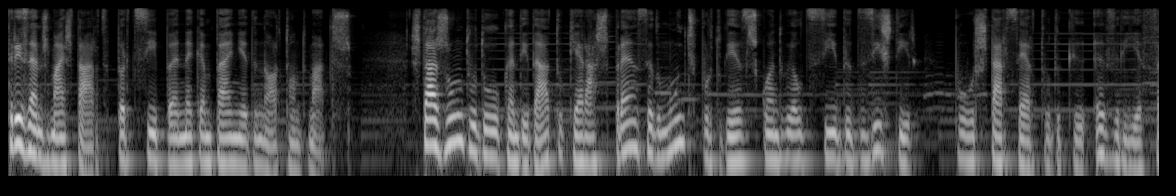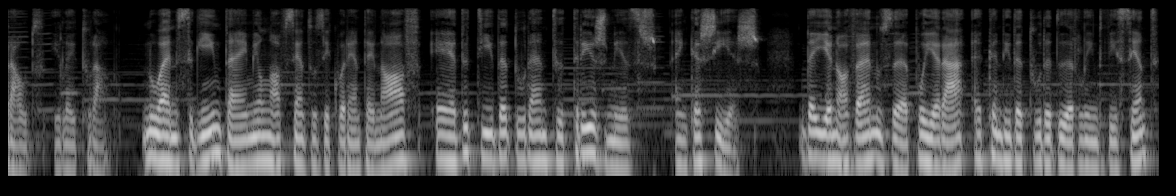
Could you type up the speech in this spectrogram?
Três anos mais tarde, participa na campanha de Norton de Matos. Está junto do candidato que era a esperança de muitos portugueses quando ele decide desistir, por estar certo de que haveria fraude eleitoral. No ano seguinte, em 1949, é detida durante três meses em Caxias. Daí a nove anos apoiará a candidatura de Arlindo Vicente,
